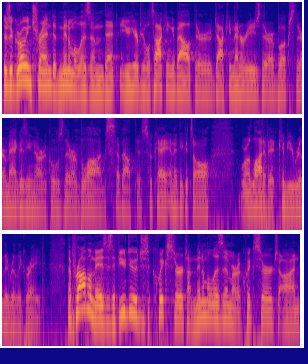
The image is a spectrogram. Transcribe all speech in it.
there's a growing trend of minimalism that you hear people talking about. There are documentaries, there are books, there are magazine articles, there are blogs about this, okay? And I think it's all, or a lot of it can be really, really great. The problem is, is if you do just a quick search on minimalism or a quick search on,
